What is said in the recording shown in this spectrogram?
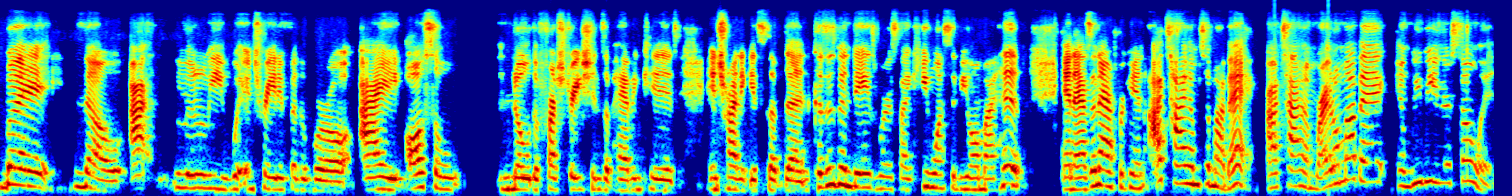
but no, I literally wouldn't trade it for the world. I also know the frustrations of having kids and trying to get stuff done. Because there's been days where it's like he wants to be on my hip, and as an African, I tie him to my back. I tie him right on my back, and we be in there sewing.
